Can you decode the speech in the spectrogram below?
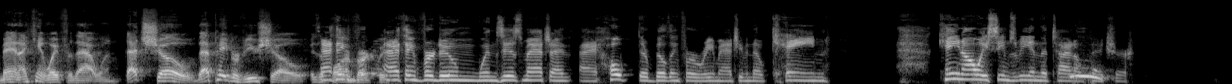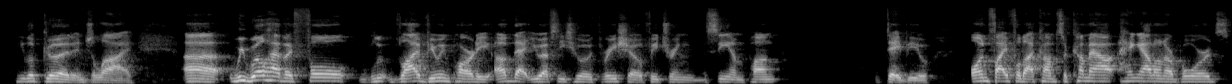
Man, I can't wait for that one. That show, that pay per view show, is a And I think barn burner. and I think Werdum wins his match. I I hope they're building for a rematch, even though Cain, Cain always seems to be in the title picture. He looked good in July. Uh, we will have a full live viewing party of that UFC 203 show featuring the CM Punk debut on Fightful.com. So come out, hang out on our boards,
